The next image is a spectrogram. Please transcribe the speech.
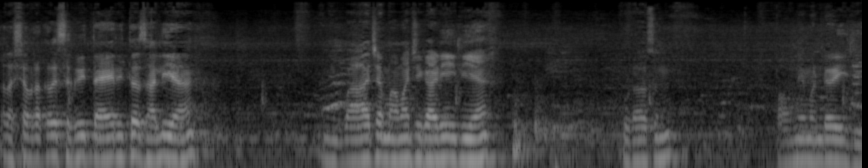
तर अशा प्रकारे सगळी तयारी तर झाली आहे. बाळाच्या मामाची गाडी इली आहे पुढं असून पाहुणे मंडळी इली.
